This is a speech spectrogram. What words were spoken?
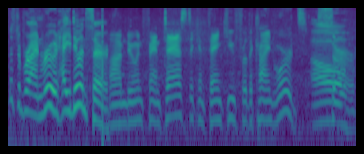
Mr. Brian Rood. How you doing, sir? I'm doing fantastic, and thank you for the kind words, oh, sir.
